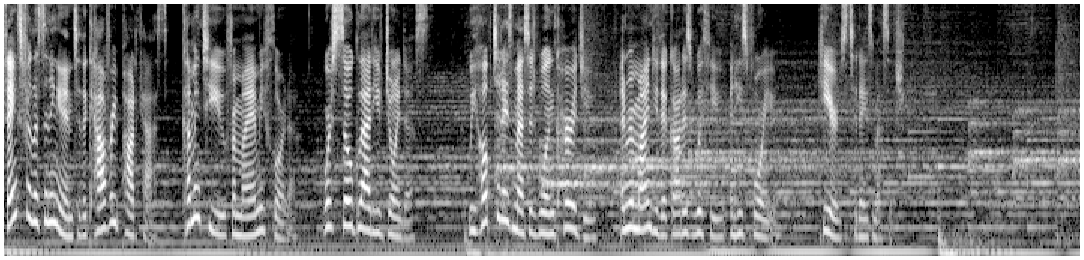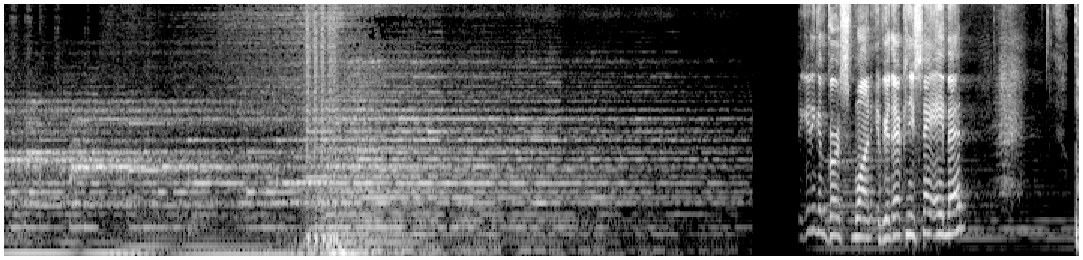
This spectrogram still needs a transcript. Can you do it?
Thanks for listening in to the Calvary Podcast, coming to you from Miami, Florida. We're so glad you've joined us. We hope today's message will encourage you and remind you that God is with you and He's for you. Here's today's message. Beginning in verse 1, if you're there, can you say amen?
